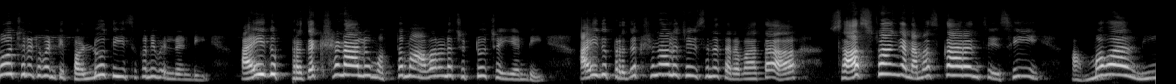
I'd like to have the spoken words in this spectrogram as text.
తోచినటువంటి పళ్ళు తీసుకుని వెళ్ళండి. ఐదు ప్రదక్షిణాలు మొత్తం ఆవరణ చుట్టూ చేయండి. ఐదు ప్రదక్షిణాలు చేసిన తర్వాత సాష్టాంగ నమస్కారం చేసి అమ్మవారిని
